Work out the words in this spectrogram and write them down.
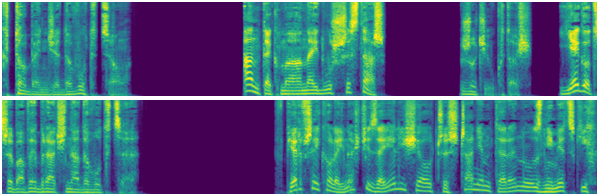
kto będzie dowódcą. Antek ma najdłuższy staż, rzucił ktoś. Jego trzeba wybrać na dowódcę. W pierwszej kolejności zajęli się oczyszczaniem terenu z niemieckich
